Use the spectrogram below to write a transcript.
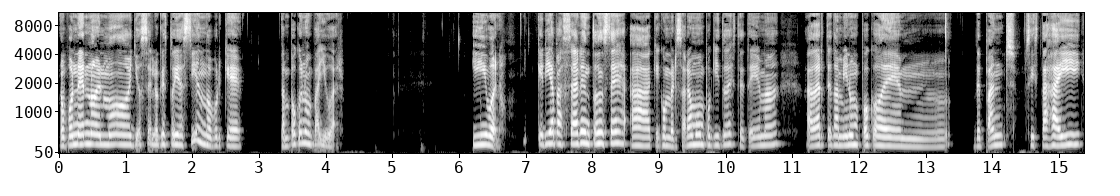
No ponernos en modo yo sé lo que estoy haciendo porque tampoco nos va a ayudar. Y bueno, quería pasar entonces a que conversáramos un poquito de este tema, a darte también un poco de, mm, de punch si estás ahí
